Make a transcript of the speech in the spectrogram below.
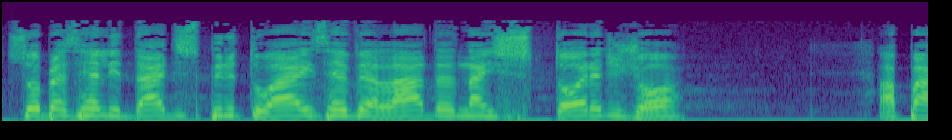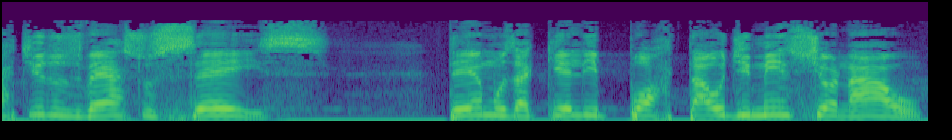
sobre as realidades espirituais reveladas na história de Jó. A partir dos versos 6, temos aquele portal dimensional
